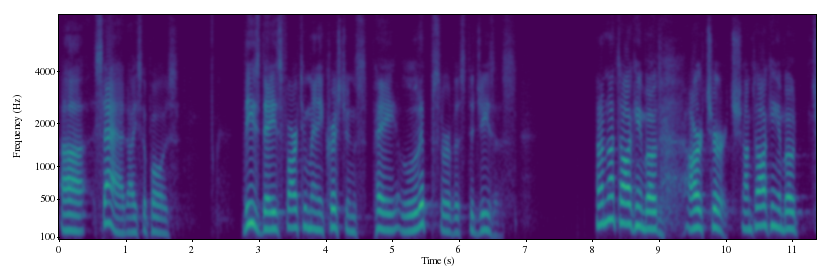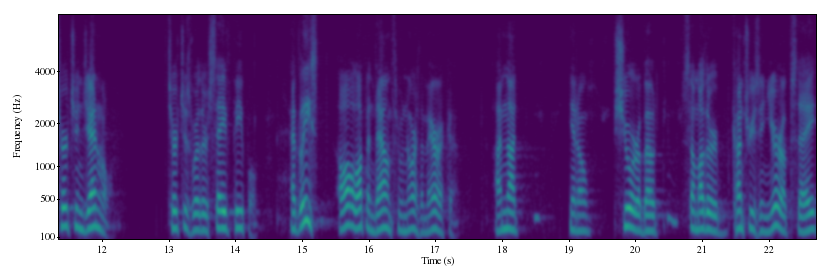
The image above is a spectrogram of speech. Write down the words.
Uh, sad, I suppose. These days, far too many Christians pay lip service to Jesus. And I'm not talking about our church, I'm talking about church in general, churches where there's saved people, at least all up and down through North America. I'm not, you know, sure about some other countries in Europe, say,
